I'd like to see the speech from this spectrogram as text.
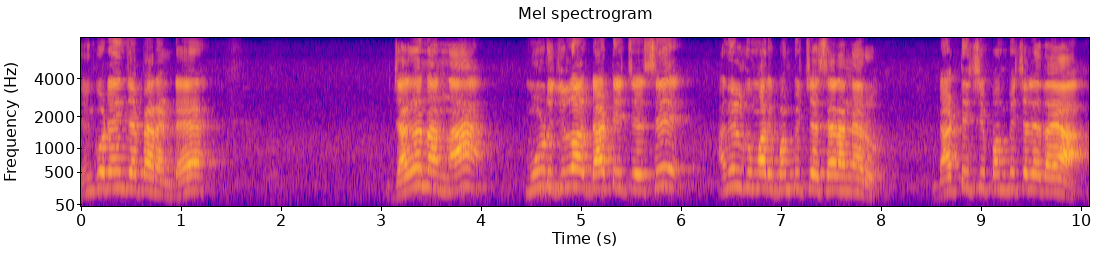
ఇంకోటి ఏం చెప్పారంటే జగన్ అన్న మూడు జిల్లాలు దాటిచ్చేసి అనిల్ కుమార్కి పంపించేశారన్నారు. దాటిచ్చి పంపించలేదయా?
